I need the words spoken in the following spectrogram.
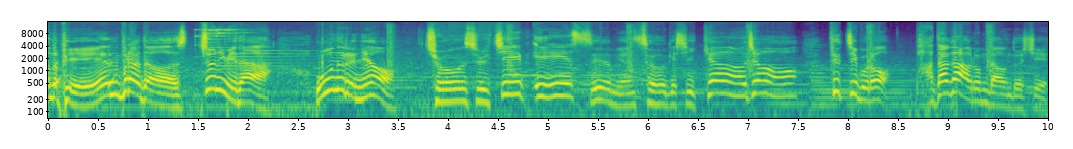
언더핀 브라더스 준입니다 오늘은요 좋은 술집 있으면 소개시켜줘 특집으로 바다가 아름다운 도시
